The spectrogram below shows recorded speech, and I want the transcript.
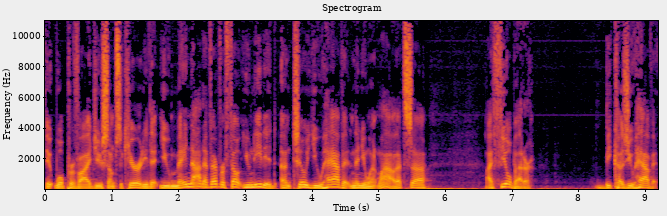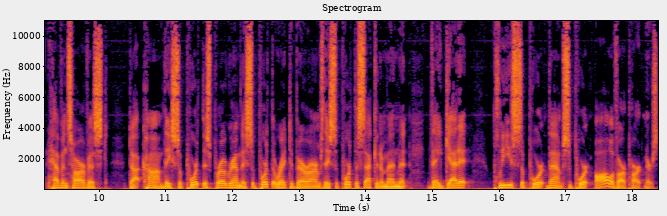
It will provide you some security that you may not have ever felt you needed until you have it, and then you went, "Wow, that's uh, I feel better." Because you have it. Heaven's Harvest Com. They support this program. They support the right to bear arms. They support the Second Amendment. They get it. Please support them. Support all of our partners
